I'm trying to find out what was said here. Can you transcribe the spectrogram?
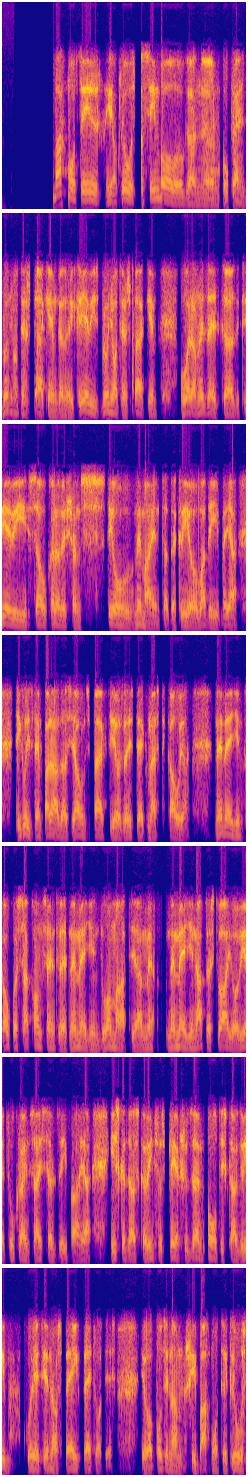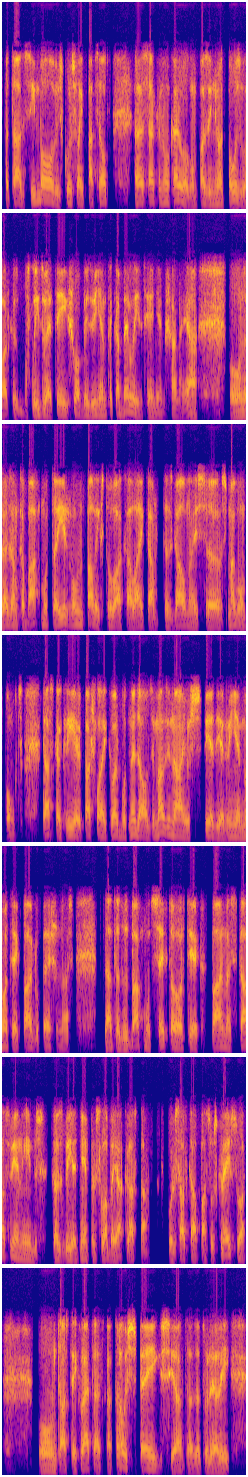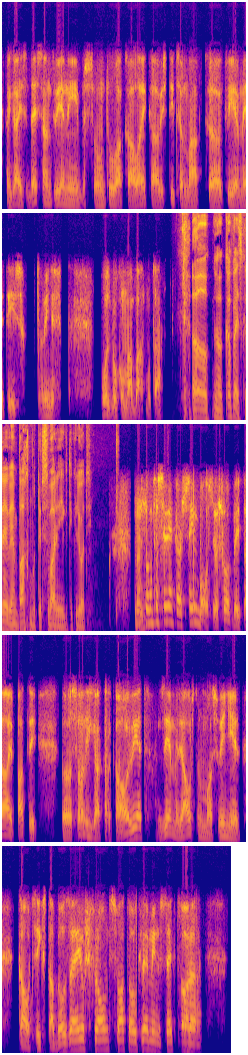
Bahmuts ir jau kļuvusi par simbolu gan uh, Ukrainas bruņotiem spēkiem, gan arī Krievijas bruņotiem spēkiem. Varam redzēt, ka Krievija savu karavešanas stilu nemaina tāda Krievu vadība, jā. Tik līdz tiem parādās jauni spēki, tie uzreiz tiek mesti kaujā. Nemēģina kaut ko sakoncentrēt, nemēģina domāt, jā, me, nemēģina atrast vājo vietu Ukrainas aizsardzībā, jā. Izskatās, ka viņš uz priekšu dzen politiskā griba, kurie tie nav spējīgi pretoties. Jo Putinam šī Bahmuta ir kļuvusi par tādu simbolu, virs kuras vajag pacelt uh, sarkano karogu un paziņot pa uzvaru, kas būs līdzvērtīgi šobrīd viņam tā kā Berlīnas ieņemšana. Jā. Un redzam, ka Bahmuta ir un paliks tuvākā laikā tas galvenais uh, smagumpunkts. Tas, ka Krievi pašlaik varbūt nedaudz mazinājuši spiedienu, viņiem notiek pārgrupēšanās. Tātad uz Bahmutas sektoru tiek pārmest tās vienības, kas bija Ņepras labajā krastā, kuras atkāpās uz kreiso, un tās tiek vērtētas kā kaujas spējīgas, jā, tātad tur ir arī gaisa desanta vienības, un tuvākā laikā visticamāk Krievi metīs viņas uzbrukumā Bahmutā. Kāpēc Krieviem Bahmut ir svarīgi tik ļoti? Nu, tas ir vienkārši simbols, jo šobrīd tā ir pati uh, svarīgākā kauja vieta. Ziemeļa austrumos viņi ir kaut cik stabilizējuši frontes Svatovu Kremina sektorā.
